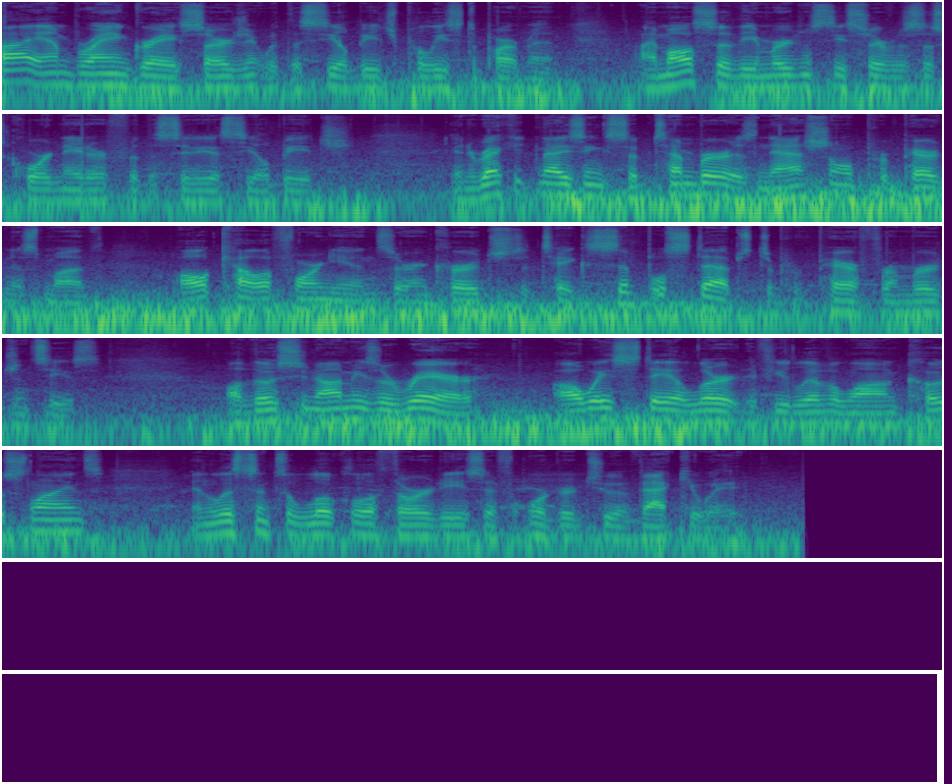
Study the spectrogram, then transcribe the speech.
Hi, I'm Brian Gray, Sergeant with the Seal Beach Police Department. I'm also the Emergency Services Coordinator for the City of Seal Beach. In recognizing September as National Preparedness Month, all Californians are encouraged to take simple steps to prepare for emergencies. Although tsunamis are rare, always stay alert if you live along coastlines and listen to local authorities if ordered to evacuate.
